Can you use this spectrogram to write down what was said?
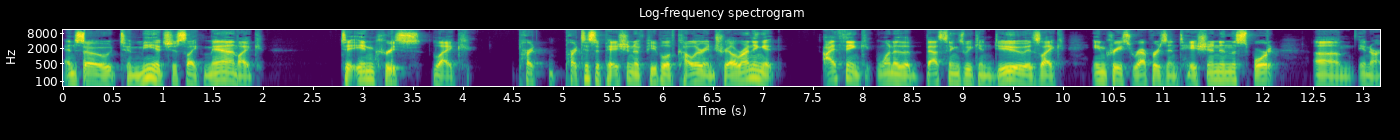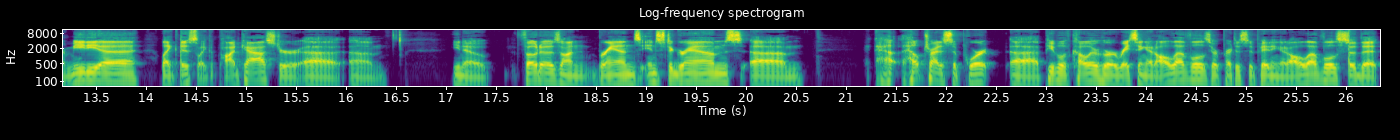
And so to me, it's just like, man, like to increase like part- participation of people of color in trail running, it, I think one of the best things we can do is like increase representation in the sport, um, in our media, like this, like a podcast or, uh, um, you know, photos on brands' Instagrams. Um, help try to support uh, people of color who are racing at all levels or participating at all levels, so that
